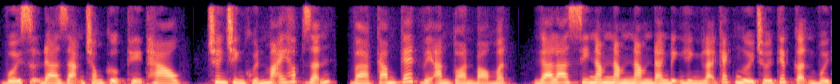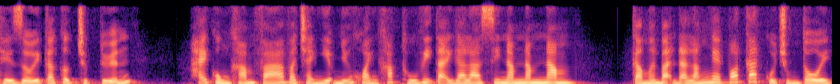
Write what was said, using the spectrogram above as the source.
Với sự đa dạng trong cược thể thao, chương trình khuyến mãi hấp dẫn và cam kết về an toàn bảo mật, Galaxy 555 đang định hình lại cách người chơi tiếp cận với thế giới cá cược trực tuyến. Hãy cùng khám phá và trải nghiệm những khoảnh khắc thú vị tại Galaxy 555. Cảm ơn bạn đã lắng nghe podcast của chúng tôi.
